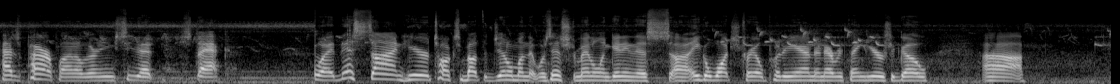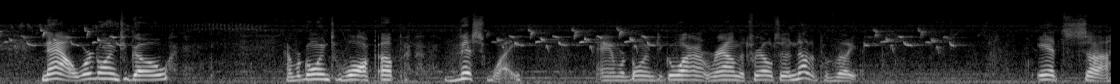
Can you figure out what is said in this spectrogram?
has a power plant over there, and you can see that stack. Anyway, this sign here talks about the gentleman that was instrumental in getting this uh, Eagle Watch Trail put in and everything years ago. Uh, now, we're going to go and we're going to walk up this way and we're going to go around the trail to another pavilion. It's uh,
